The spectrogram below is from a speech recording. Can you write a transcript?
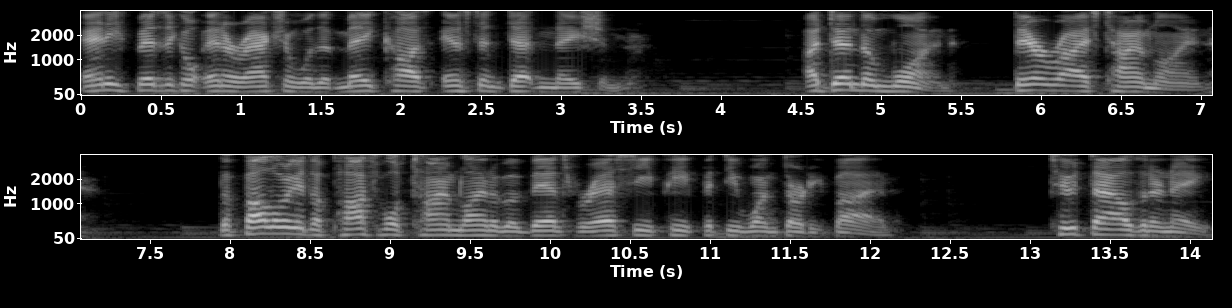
any physical interaction with it may cause instant detonation. Addendum 1 Theorized Timeline The following is a possible timeline of events for SCP-5135. 2008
